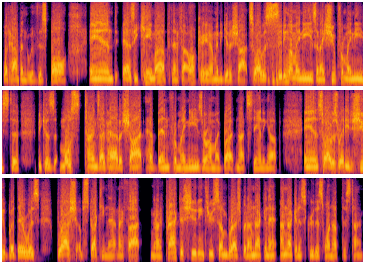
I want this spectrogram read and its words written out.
what happened with this bull and as he came up then i thought okay i'm going to get a shot. So i was sitting on my knees and i shoot from my knees to because most times i've had a shot have been from my knees or on my butt not standing up. And so i was ready to shoot but there was brush obstructing that. And I thought, Now I've practiced shooting through some brush, but I'm not gonna I'm not gonna screw this one up this time.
